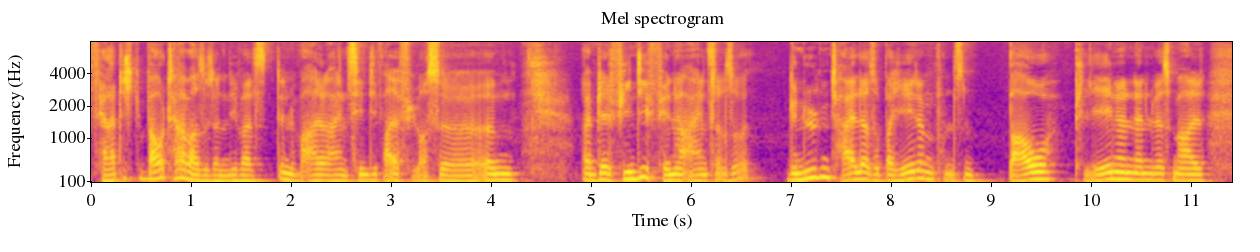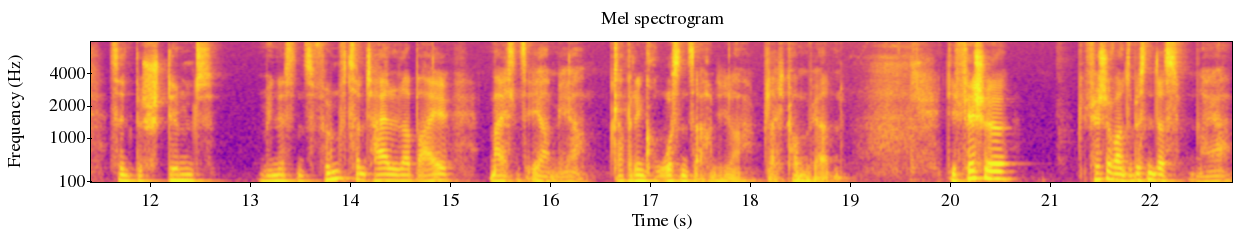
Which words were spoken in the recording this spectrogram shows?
fertig gebaut habe, also dann jeweils den Wal reinziehen, die Walflosse, ähm, beim Delfin die Finne einzeln, also genügend Teile, also bei jedem von diesen Bauplänen, nennen wir es mal, sind bestimmt mindestens 15 Teile dabei, meistens eher mehr. Gerade bei den großen Sachen, die da gleich kommen werden. Die Fische, die Fische waren so ein bisschen das, naja,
